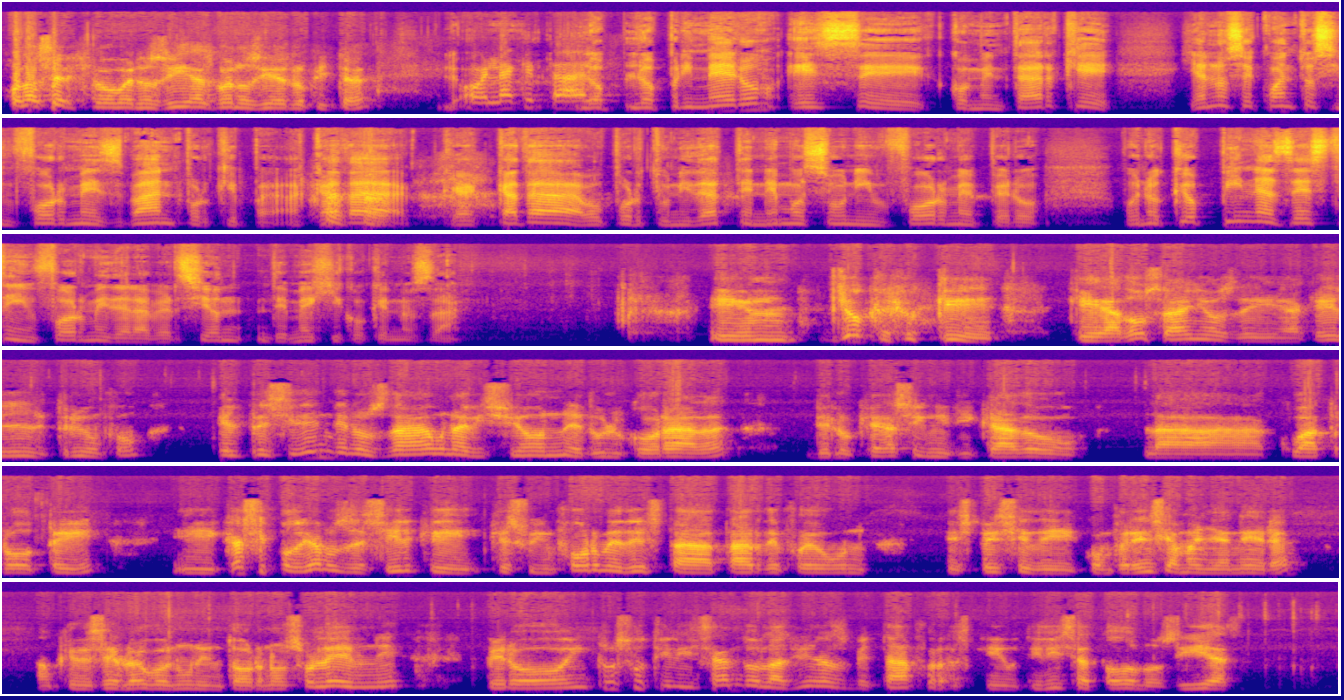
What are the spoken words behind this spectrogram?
Hola Sergio, buenos días, buenos días Lupita. Hola, ¿qué tal? Lo, primero es eh, comentar que ya no sé cuántos informes van, porque a cada, a cada oportunidad tenemos un informe, pero bueno, ¿qué opinas de este informe y de la versión de México que nos da? Em, yo creo que, que a dos años de aquel triunfo, el presidente nos da una visión edulcorada de lo que ha significado la 4T y casi podríamos decir que, que, su informe de esta tarde fue una especie de conferencia mañanera, aunque desde luego en un entorno solemne, pero incluso utilizando las mismas metáforas que utiliza todos los días,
